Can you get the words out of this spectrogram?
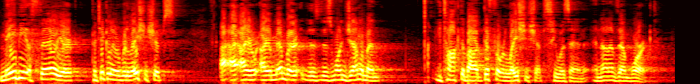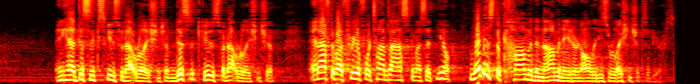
Maybe a failure, particularly in relationships. I, I, I remember there's, one gentleman, he talked about different relationships he was in, and none of them worked. And he had this excuse for that relationship, this excuse for that relationship. And after about three or four times, I asked him, I said, you know, what is the common denominator in all of these relationships of yours?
